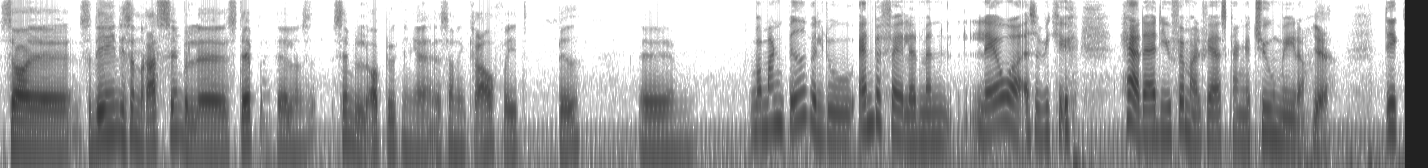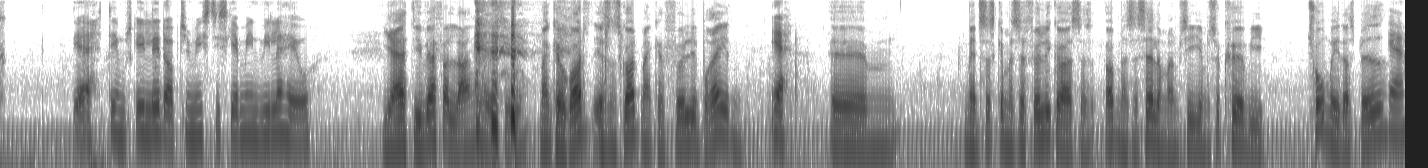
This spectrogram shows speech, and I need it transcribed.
Så, øh, så det er egentlig sådan en ret simpel øh, step, eller en simpel opbygning af sådan en gravfrit bed. Øh, Hvor mange bede vil du anbefale, at man laver? Altså, vi kan, her der er de jo 75 gange 20 meter. ja. Det er, ja, det er måske lidt optimistisk. Jeg mener villahave. ja, de er i hvert fald lange, vil jeg sige. Man kan jo godt, jeg synes godt, man kan følge bredden. Ja. Øhm, men så skal man selvfølgelig gøre sig op med sig selv, og man siger, jamen så kører vi to meters bede, Ja.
